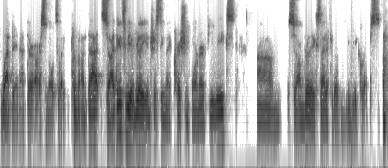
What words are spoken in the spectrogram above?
weapon at their arsenal to like prevent that. So I think it's gonna be a really interesting like Christian Horner a few weeks. Um, so I'm really excited for the media clips.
